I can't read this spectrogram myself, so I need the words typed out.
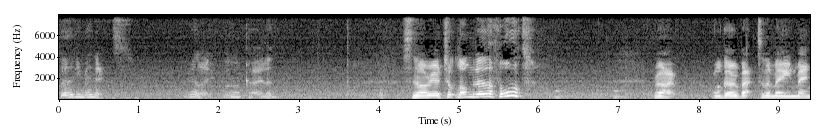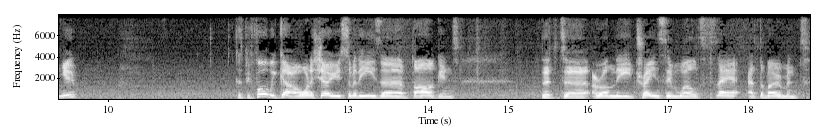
30 minutes. Really? Okay then. Scenario took longer than I thought. Right, we'll go back to the main menu. Because before we go, I want to show you some of these uh, bargains that uh, are on the Train Sim World sale at the moment.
